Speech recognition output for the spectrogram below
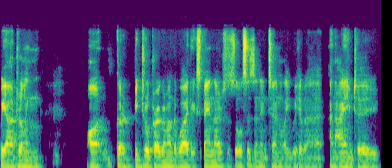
we are drilling. Uh, got a big drill program underway to expand those resources, and internally we have a, an aim to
